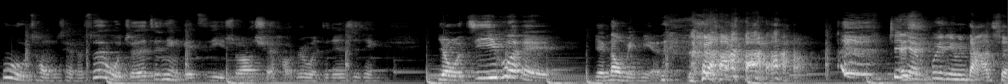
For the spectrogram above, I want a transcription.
不如从前了，所以我觉得今年给自己说要学好日文这件事情，有机会延到明年。今年不一定达成，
